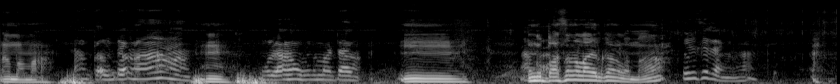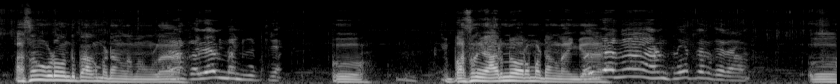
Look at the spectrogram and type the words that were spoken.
ஆமாம்மா. ம். உங்களாலும் விட மாட்டாங்க. ம். உங்கள் பசங்களாம் இருக்காங்களாம்மா? பசங்க கூட வந்து பார்க்க மாட்டாங்களாம்மா உங்களை? நான் கல்யாணம் பண்ணி விட்டுட்டேன். ஓ பசங்க யாருமே வர மாட்டாங்களா இங்கே ஓ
